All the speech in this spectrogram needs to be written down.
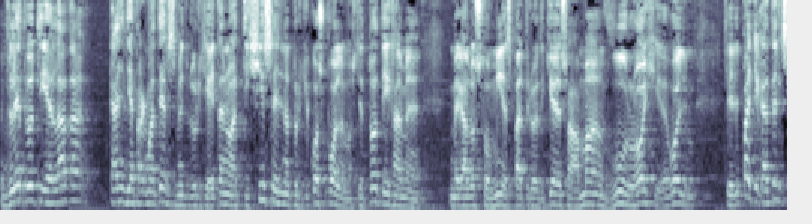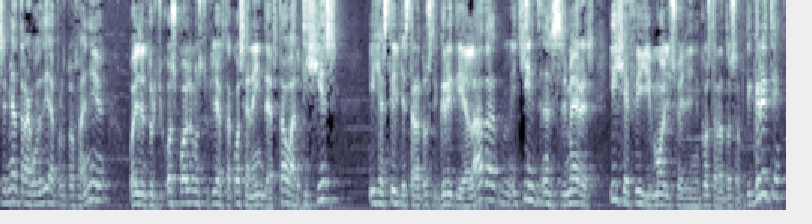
Βλέπει ότι η Ελλάδα κάνει διαπραγματεύσεις με την Τουρκία. Ήταν ο ατυχής ελληνοτουρκικός πόλεμος. Και τότε είχαμε μεγαλοστομίες πατριωτικές, αμάν, βούρ, όχι, εγώ και λοιπά. Και κατέληξε σε μια τραγωδία πρωτοφανή ο ελληνοτουρκικός πόλεμος του 1897 ο ατυχής είχε στείλει και στρατό στην Κρήτη η Ελλάδα. Εκείνες τις μέρες είχε φύγει μόλις ο ελληνικός στρατός από την Κρήτη.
